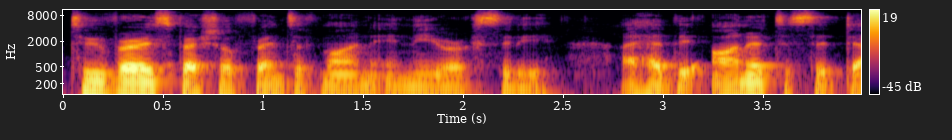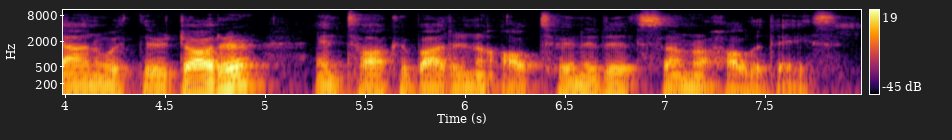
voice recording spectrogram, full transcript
two very special friends of mine in New York City. I had the honor to sit down with their daughter and talk about an alternative summer holidays.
